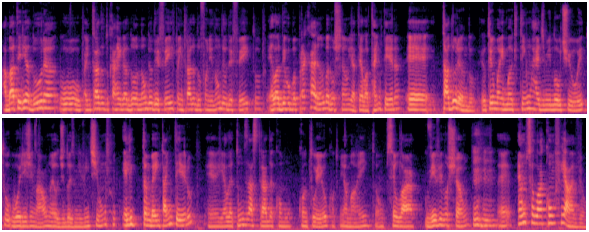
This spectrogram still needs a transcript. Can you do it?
a bateria dura, o, a entrada do carregador não deu defeito, a entrada do fone não deu defeito, ela derruba pra caramba no chão e a tela tá inteira, é, tá durando. Eu tenho uma irmã que tem um Redmi Note 8, o original, não é o de 2021, ele também tá inteiro, é, e ela é tão desastrada como quanto eu, quanto minha mãe. Então, o celular vive no chão. Uhum. É, é um celular confiável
